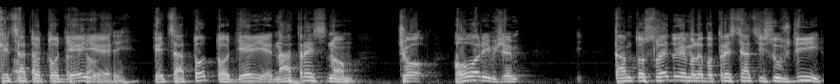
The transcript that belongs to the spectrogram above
keď sa o toto takomto deje, čomsi. keď sa toto deje na trestnom, čo hovorím, že tam to sledujeme, lebo trestňáci sú vždy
